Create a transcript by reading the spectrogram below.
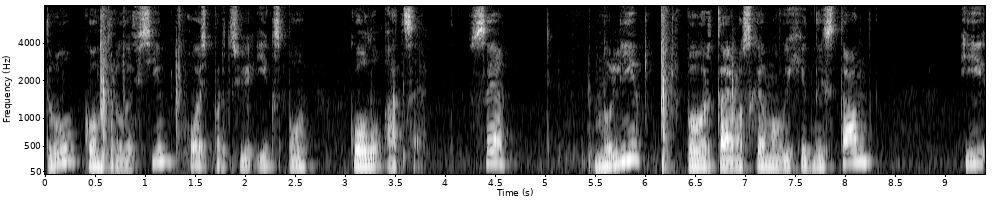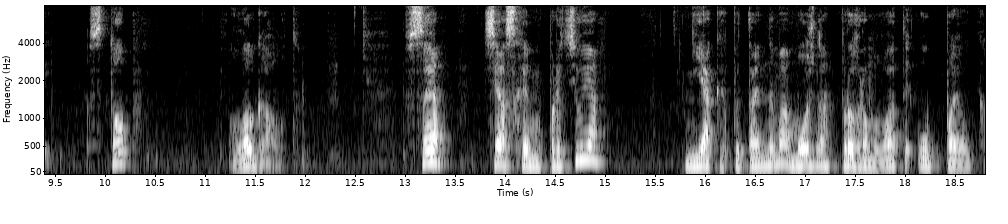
True, Ctrl-F7. Ось працює X по колу AC. Все. Нулі. Повертаємо схему вихідний стан. І стоп. Логаут. Все, ця схема працює. Ніяких питань нема, можна програмувати у PLK.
